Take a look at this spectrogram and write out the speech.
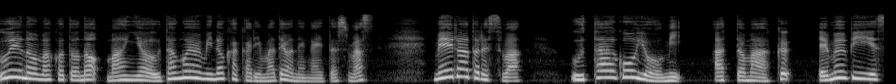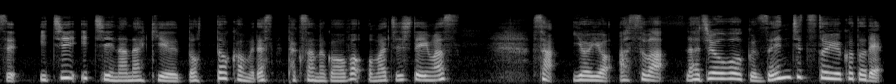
上野誠の万葉歌子読みの係までお願いいたします。メールアドレスは歌ご読みアットマーク mbs1179.com です。たくさんのご応募お待ちしています。さあ、いよいよ明日はラジオウォーク前日ということで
